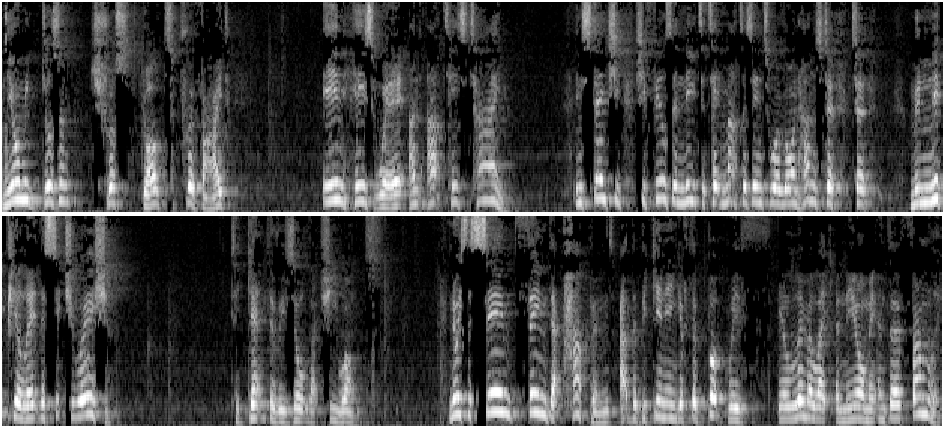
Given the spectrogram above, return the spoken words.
Naomi doesn't trust God to provide in his way and at his time. Instead, she, she feels the need to take matters into her own hands, to, to manipulate the situation, to get the result that she wants. You know, it's the same thing that happened at the beginning of the book with Elimelech and Naomi and their family.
